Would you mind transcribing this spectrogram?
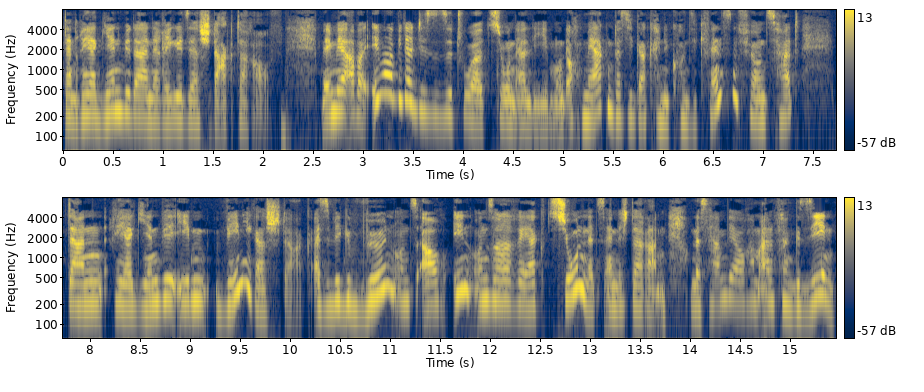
dann reagieren wir da in der Regel sehr stark darauf. Wenn wir aber immer wieder diese Situation erleben und auch merken, dass sie gar keine Konsequenzen für uns hat, dann reagieren wir eben weniger stark. Also wir gewöhnen uns auch in unserer Reaktion letztendlich daran. Und das haben wir auch am Anfang gesehen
